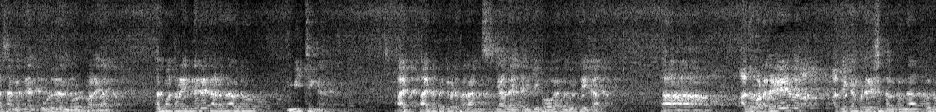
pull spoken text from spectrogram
ആ സമയത്ത് ഞാൻ കൂടുതൽ നിങ്ങളോട് പറയാം. അത് മാത്രമല്ല ഇന്നലെ നടന്ന ഒരു മീറ്റിംഗ് അതിനെപ്പറ്റി ഇവിടെ പരാമർശിക്കാതെ എനിക്ക് പോകാൻ നിവൃത്തിയില്ല. അത് വളരെ അധികം പ്രതീക്ഷ നൽകുന്ന ഒരു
